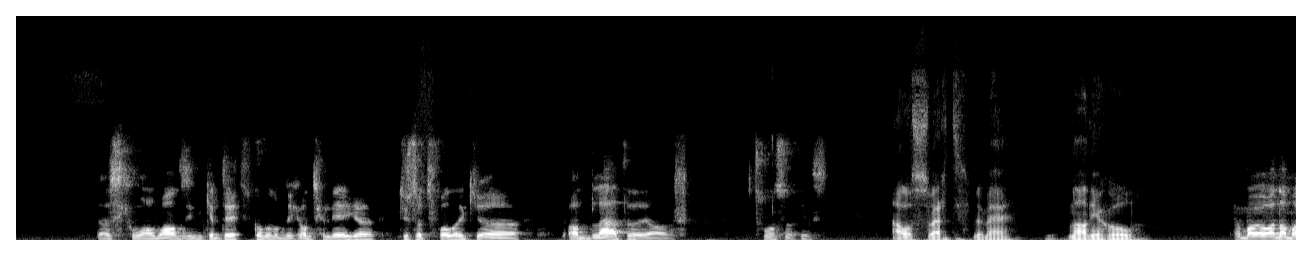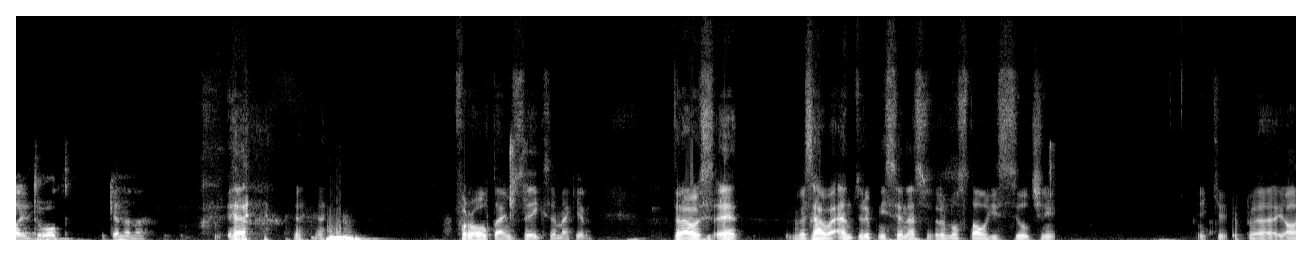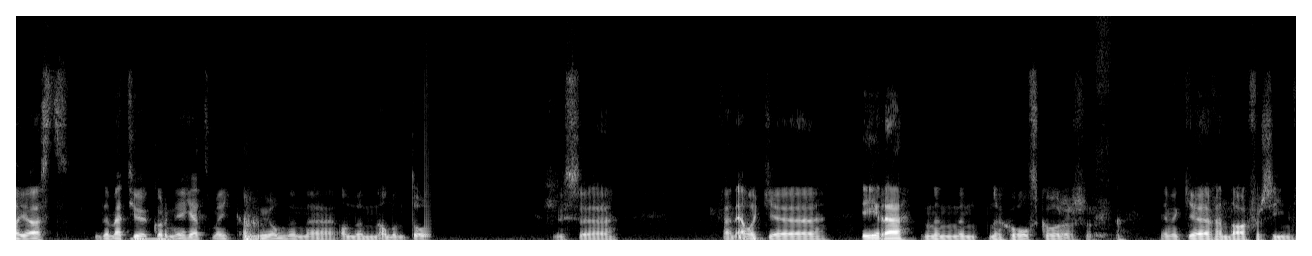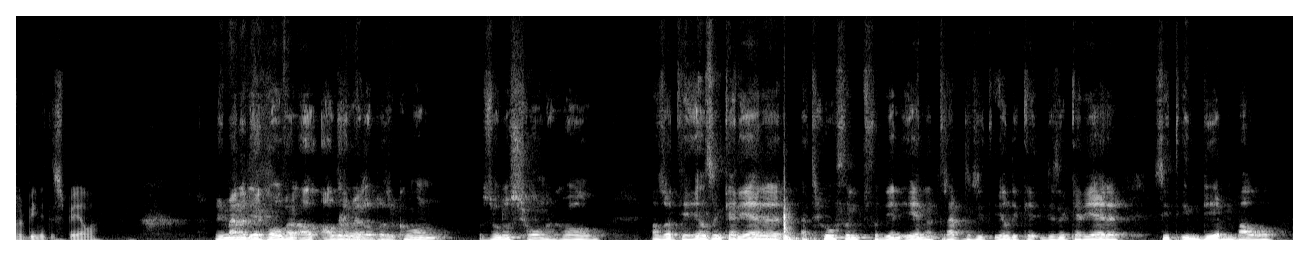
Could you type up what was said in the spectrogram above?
dat is gewoon waanzin. Ik heb 30 seconden op de grond gelegen, tussen het volk, eh, aan het blaten. Ja, het is gewoon zo is. Alles zwart bij mij. Na die goal. Ja, maar we waren allemaal in het rood. We kennen het. Ja. For all time's sake, hè. Trouwens, hè, we zouden Antwerp niet zijn als er een nostalgisch is. Ik heb eh, ja, juist de Mathieu Cornet gehad, maar ik ga nu om een, eh, om een, om een toon. Dus eh, van elke era een, een, een goalscorer heb ik vandaag voorzien voor binnen te spelen. Nu, mannen, die goal van Alderweireld was ook gewoon zo'n schone goal. Alsof hij heel zijn carrière had geoefend voor die ene trap. Er zit heel die, zijn carrière zit in die bal.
